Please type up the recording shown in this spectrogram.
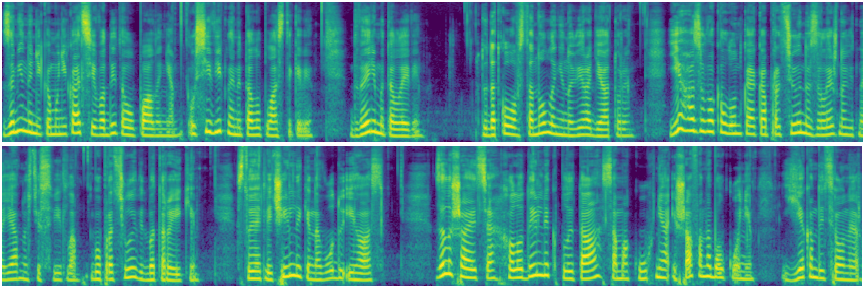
замінені комунікації води та опалення. Усі вікна металопластикові, двері металеві. Додатково встановлені нові радіатори. Є газова колонка, яка працює незалежно від наявності світла, бо працює від батарейки. Стоять лічильники на воду і газ. Залишається холодильник, плита, сама кухня і шафа на балконі. Є кондиціонер.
